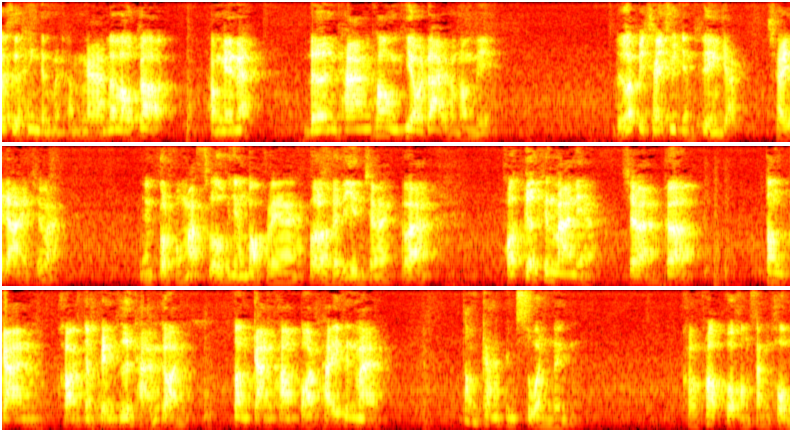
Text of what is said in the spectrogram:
ก็คือให้เงินมันทำงาน แล้วเราก็ทำไงนะ เดินทางท่องเที่ยวได้ทำนองนี้ หรือว่าไปใช้ชีวิตอย่างที่ตัวเองอยากใช้ได้ใช่ป่ะอย่างกฎของมัสโลก็ยังบอกเลยนะพวกเราเคยได้ยินใช่ไหมว่าพอเกิดขึ้นมาเนี่ยใช่ป่ะก็ต้องการความจำเป็นพื้นฐานก่อน ต้องการความปลอดภัยขึ้นมา ต้องการเป็นส่วนหนึ่ง ของครอบครัวของสังคม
